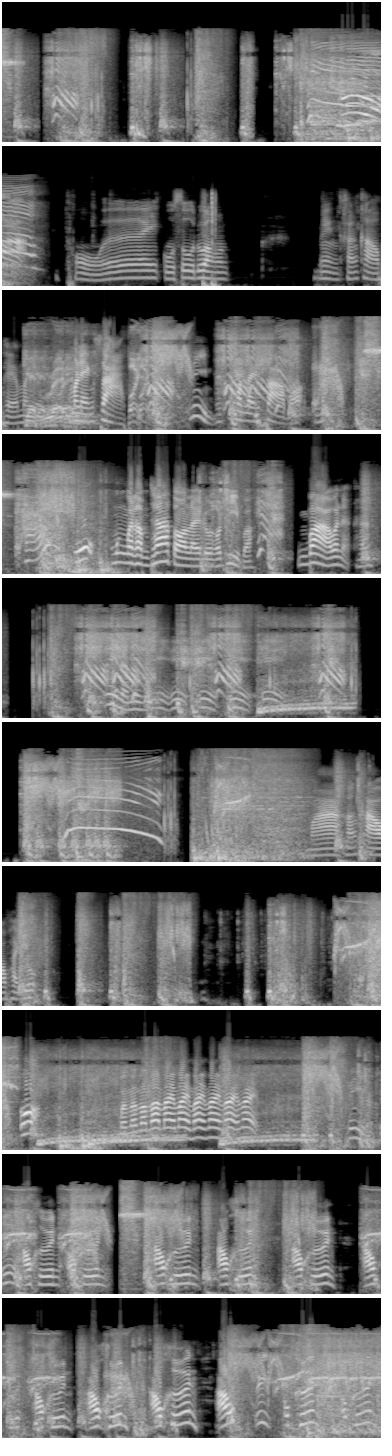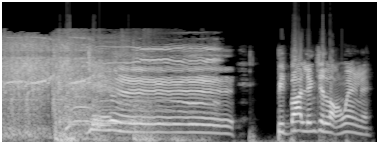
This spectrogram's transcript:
โถเอ้ย กูสู้ด้วง แม่งค้างข่าวแพ้มัน Get ready. แมลงสาบ Fight. นี่มันแรงสาบเหรอโอ้มึงมาทำท่าตอนอะไรโดนเขาถีบวะมึงบ้าวะเนี่ยฮะ นี่แหละมึงนี่นี่ มาค้างข่าวพายุโอ้ไม่ไม่ไม่ไม่ไม่ไม่ไม่ไม่ไม่นี่นี่เอาคืน เอาคืน เอาคืน เอาคืน เอาคืน เอาคืน เอาคืน เอาคืน เอาคืน เอาเฮ้ยเอาคืน เอาคืนเย้ปิดบ้านเลี้ยงฉลองแม่งเลย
